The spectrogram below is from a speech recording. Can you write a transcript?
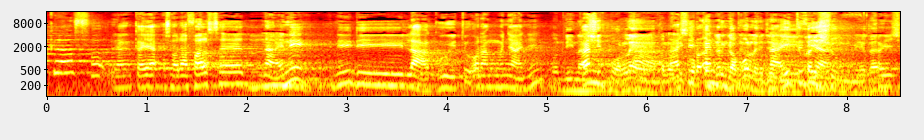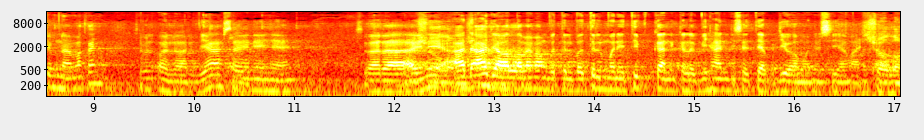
kafar yang kayak suara falset. Nah ini ini di lagu itu orang menyanyi. Oh, di nasyid boleh. Kalau di Quran kan nggak begitu. boleh, Nah jadi itu khasyum, dia. ya kan? Khasyum. Nah makanya sebenarnya oh, luar biasa ininya. Suara Masya ini Allah, ada aja Allah memang betul-betul menitipkan kelebihan di setiap jiwa manusia. Masya, Masya Allah,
